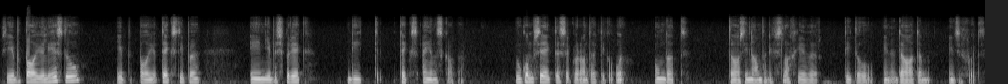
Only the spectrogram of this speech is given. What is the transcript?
So jy bepaal jou leesdoel, jy bepaal jou tekstipe en jy bespreek die tekseienskappe. Hoekom sê ek dis 'n koerantartikel? Omdat daar is die naam van die verslaggewer, titel en 'n datum ensovoorts.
